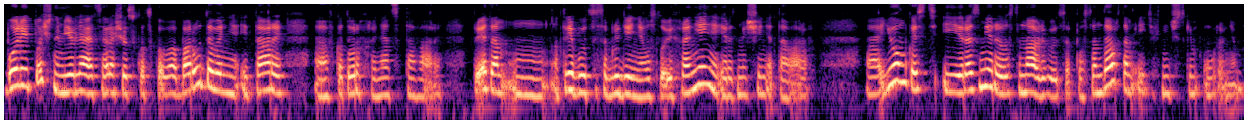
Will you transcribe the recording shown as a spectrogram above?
Более точным является расчет складского оборудования и тары, э, в которых хранятся товары. При этом требуется соблюдение условий хранения и размещения товаров. Емкость э, и размеры устанавливаются по стандартам и техническим уровням.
